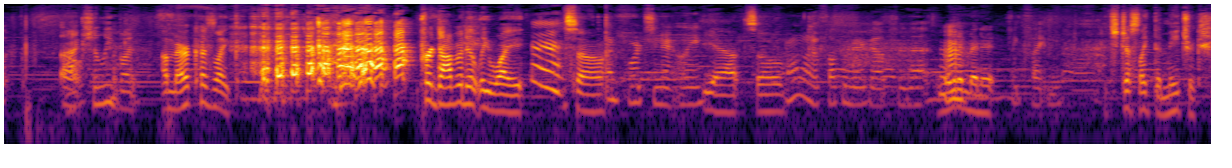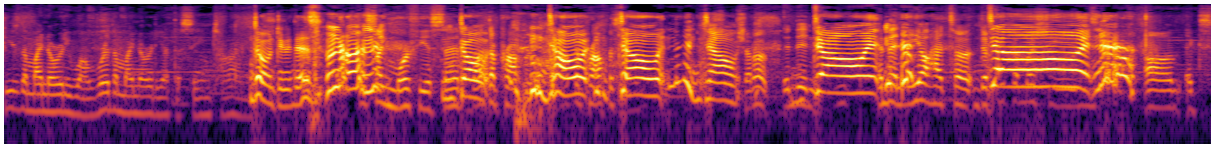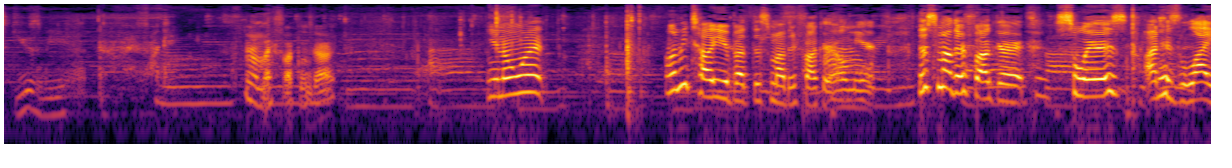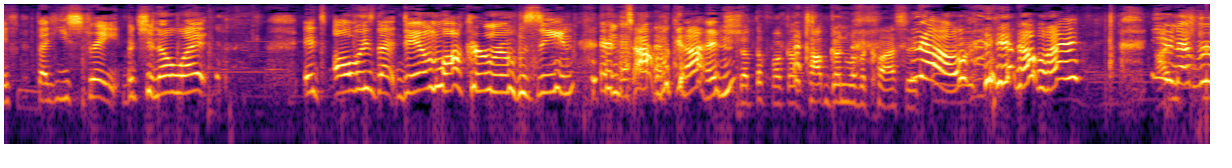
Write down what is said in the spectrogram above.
Oh. Actually, but America's like predominantly white. So Unfortunately. yeah. So I don't want to fuck America up for that. wait a minute. Like, fight me. It's just like the Matrix. She's the minority while we're the minority at the same time. Don't do this. no, Just like Morpheus said don't, about the prophecy. about the don't, don't, don't, Shut up. And then, don't, and then Neo had to defeat don't. machines. Um, excuse me. Oh my fucking god. You know what? Let me tell you about this motherfucker, Omir. This motherfucker swears on his life that he's straight, but you know what? It's always that damn locker room scene in Top Gun. Shut the fuck up. Top Gun was a classic. No, you know what? You I'm never,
